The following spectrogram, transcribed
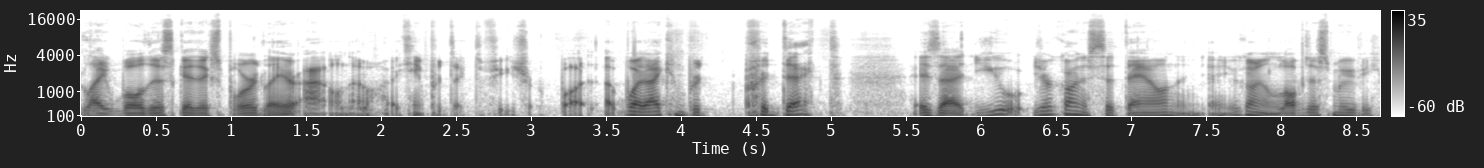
like will this get explored later? I don't know. I can't predict the future, but what I can pre- predict is that you you're going to sit down and you're going to love this movie.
